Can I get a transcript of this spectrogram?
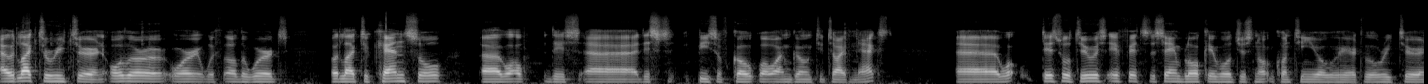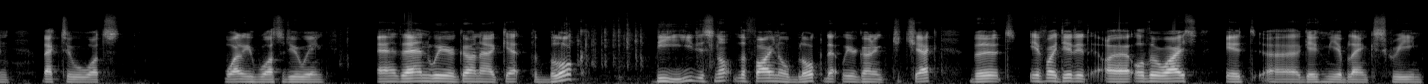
I would like to return other or with other words, I would like to cancel uh, well this uh, this piece of code what I'm going to type next. Uh, what this will do is if it's the same block, it will just not continue over here. It will return back to what's what it was doing. And then we're gonna get the block B. This is not the final block that we're going to check, but if I did it uh, otherwise, it uh, gave me a blank screen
